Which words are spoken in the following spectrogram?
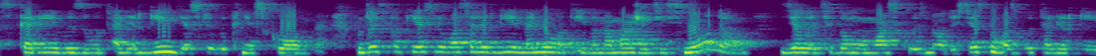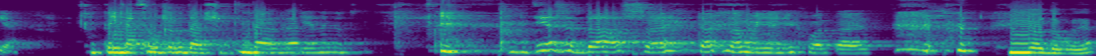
скорее вызовут аллергию, если вы к ней склонны. Ну, то есть, как если у вас аллергия на мед, и вы намажетесь медом, сделаете дома маску из меда, естественно, у вас будет аллергия. Опять И отсылка к Даше. Да, да. аллергия на мед. Где же Даша? Как нам ее не хватает? Медовую,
